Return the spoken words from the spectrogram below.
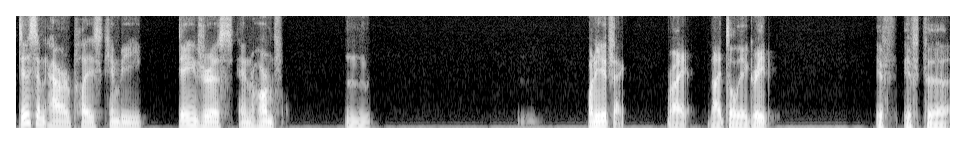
disempowered place can be dangerous and harmful. Mm-hmm. What do you think? Right. I totally agree. If if the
